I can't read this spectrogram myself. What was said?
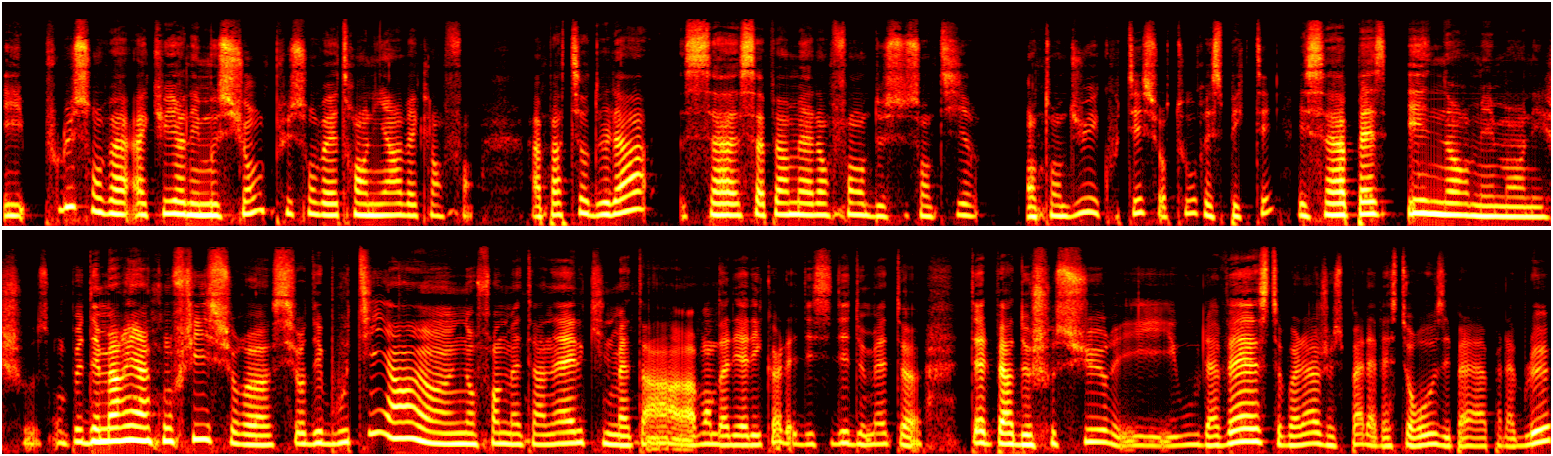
Et plus on va accueillir l'émotion, plus on va être en lien avec l'enfant. À partir de là, ça, ça permet à l'enfant de se sentir entendu, écouté surtout, respecté. Et ça apaise énormément les choses. On peut démarrer un conflit sur, euh, sur des broutilles. Hein, une enfant de maternelle qui le matin, avant d'aller à l'école, a décidé de mettre euh, telle paire de chaussures et, ou la veste, voilà, je sais pas, la veste rose et pas, la bleue.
